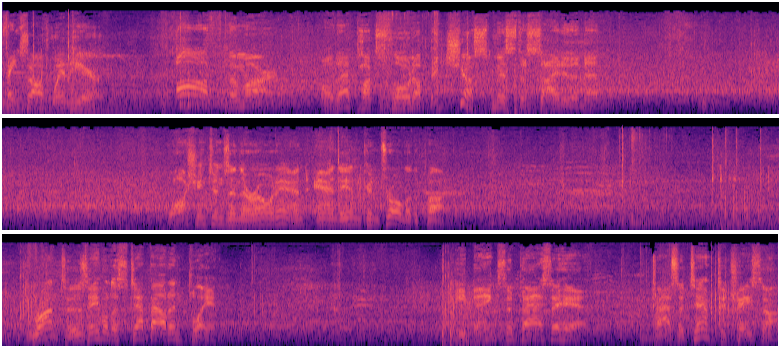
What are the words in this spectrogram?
Face-off win here. Off the mark. Oh, that puck flowed up and just missed the side of the net. Washington's in their own end and in control of the puck. Raanta's able to step out and play it. He banks a pass ahead. Pass attempt to Chiasson.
